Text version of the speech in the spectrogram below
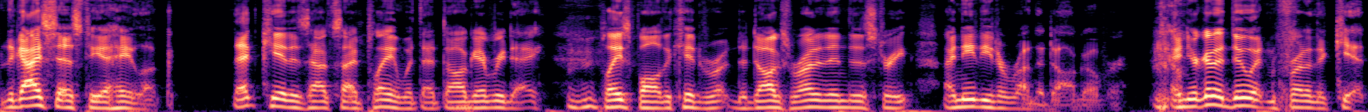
the guy says to you, "Hey, look, that kid is outside playing with that dog every day. Plays ball. The kid, the dog's running into the street. I need you to run the dog over, and you're going to do it in front of the kid,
